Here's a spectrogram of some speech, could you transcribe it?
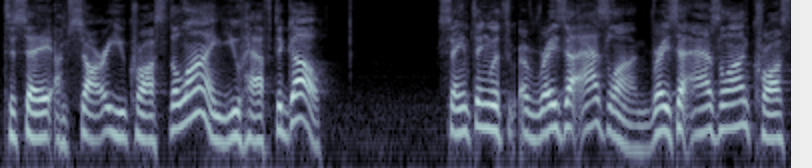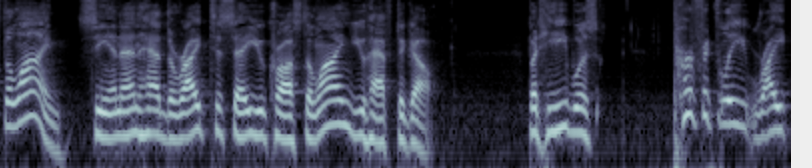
to say, I'm sorry, you crossed the line. You have to go. Same thing with uh, Reza Aslan. Reza Aslan crossed the line. CNN had the right to say, You crossed the line, you have to go. But he was perfectly right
